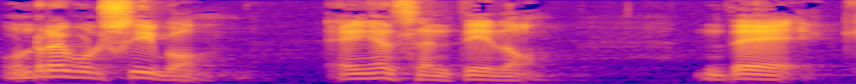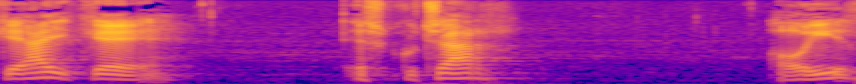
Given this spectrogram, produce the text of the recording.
un revulsivo en el sentido de que hay que escuchar oír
